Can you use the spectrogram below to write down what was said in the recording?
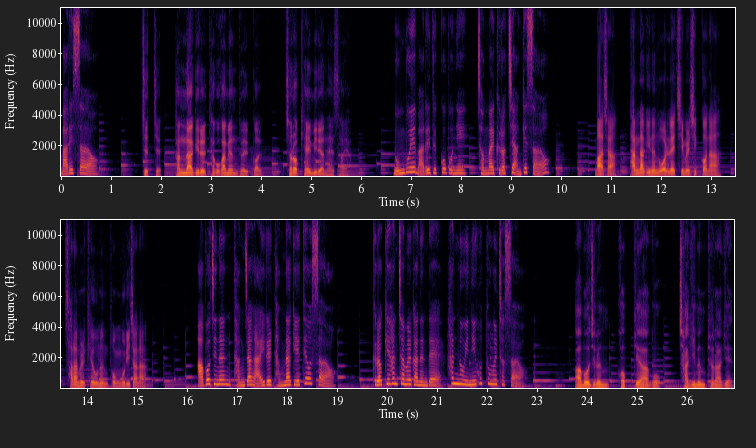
말했어요. 쯧쯧 당나귀를 타고 가면 될 걸 저렇게 미련해서야 농부의 말을 듣고 보니 정말 그렇지 않겠어요? 맞아. 당나귀는 원래 짐을 싣거나 사람을 태우는 동물이잖아. 아버지는 당장 아이를 당나귀에 태웠어요. 그렇게 한참을 가는데 한 노인이 호통을 쳤어요. 아버지는 걷게 하고 자기는 편하게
